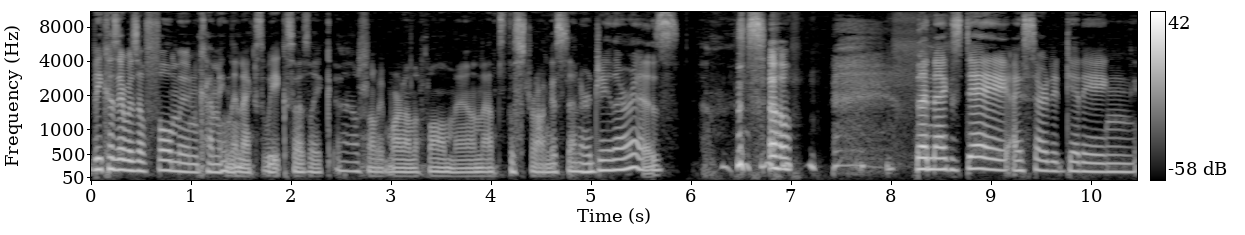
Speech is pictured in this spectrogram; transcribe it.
Because there was a full moon coming the next week. So I was like, oh, she'll be born on the full moon. That's the strongest energy there is. so the next day, I started getting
